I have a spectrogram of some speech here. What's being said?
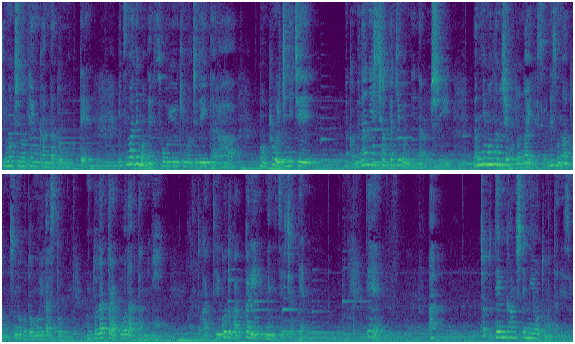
気持ちの転換だと思って。いつまでもねそういう気持ちでいたらもう今日一日なんか無駄にしちゃった気分になるし何にも楽しいことはないですよねその後もそのことを思い出すと。本当だったらこうだったのにとかっていうことばっかり目についちゃって。であちょっと転換してみようと思ったんですよ。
